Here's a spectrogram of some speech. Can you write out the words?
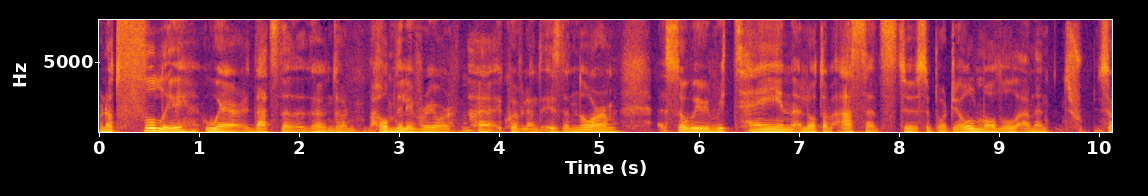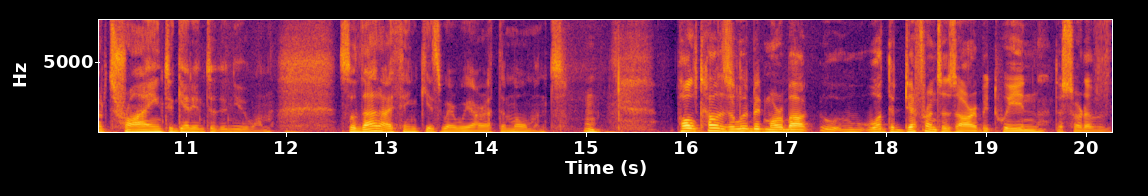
We're not fully where that's the, the, the home delivery or uh, equivalent is the norm. So we retain a lot of assets to support the old model and then tr- sort of trying to get into the new one. So that I think is where we are at the moment. Paul, tell us a little bit more about what the differences are between the sort of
